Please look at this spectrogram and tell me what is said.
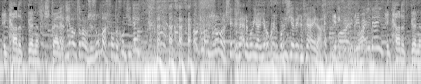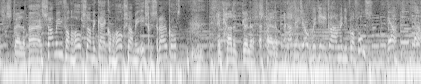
Ik had het kunnen Ja, voorspellen. die autoloze zondag vond een goed idee. autoloze zondag. Zitten zij er voor Jan Joker, de politie weer een vrijdag. Ik vind het een prima idee. Ik had het kunnen voorspellen. Eh, Sammy van Hoog Sammy, kijk omhoog Sammy, is gestruikeld. Ik had het kunnen voorspellen. Dat is ook met die reclame met die plafonds. Ja, ja.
